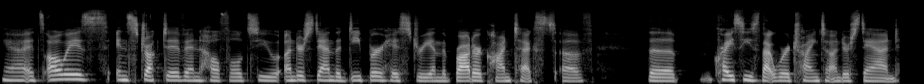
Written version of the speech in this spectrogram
Yeah, it's always instructive and helpful to understand the deeper history and the broader context of the crises that we're trying to understand,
